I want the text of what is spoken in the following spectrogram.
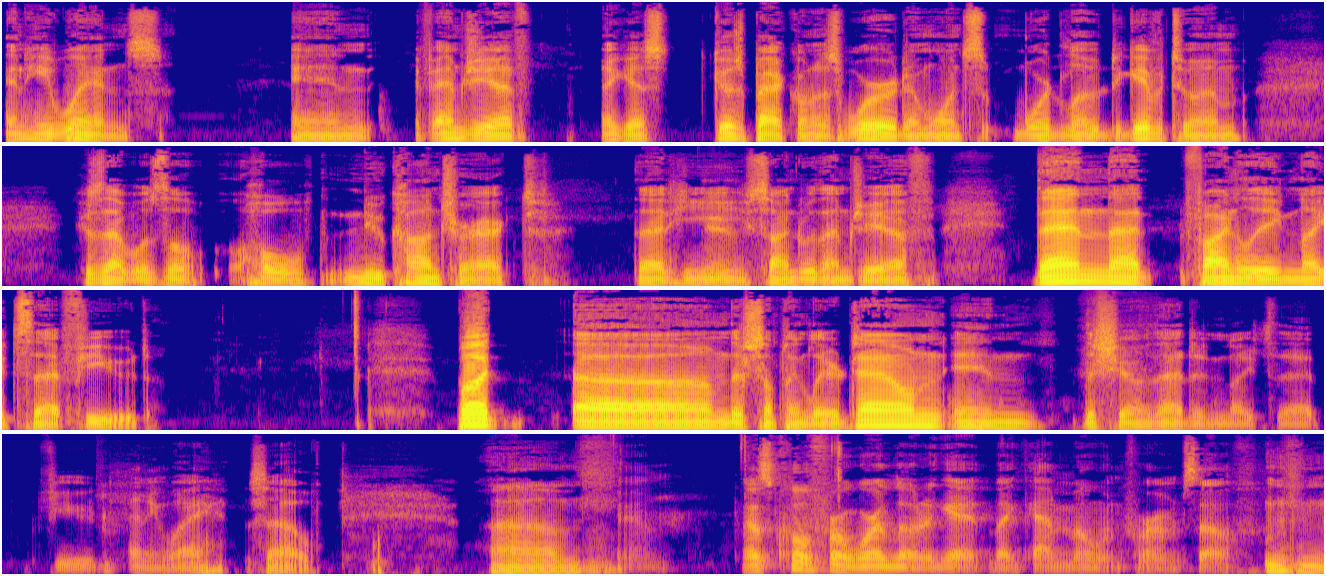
and he wins, and if MJF, I guess, goes back on his word and wants Wardlow to give it to him, because that was the whole new contract that he Yeah. signed with MJF, then that finally ignites that feud. But um, there's something later down in the show that ignites that feud anyway. So, um, Yeah, that was cool for Wardlow to get like that moment for himself. Mm-hmm.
